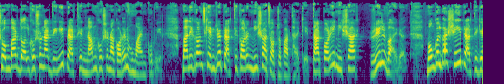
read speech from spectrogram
সোমবার দল ঘোষণার দিনই প্রার্থীর নাম ঘোষণা করেন হুমায়ুন কবির। বালিগঞ্জ কেন্দ্রে প্রার্থী করেন নিশা চট্টোপাধ্যায়কে। তারপরেই নিশার রিল ভাইরাল। মঙ্গলবার সেই প্রার্থীকে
